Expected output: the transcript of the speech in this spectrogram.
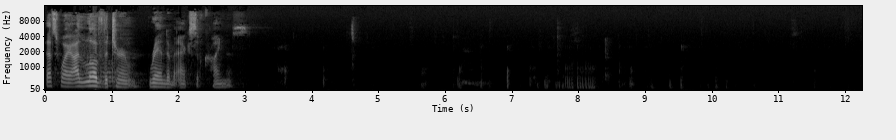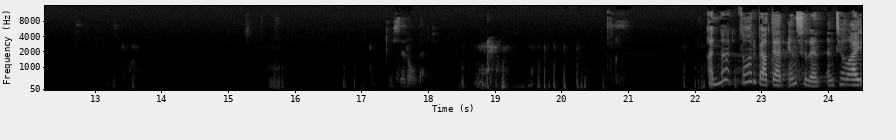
That's why I love the term random acts of kindness. said all that. I not thought about that incident until I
